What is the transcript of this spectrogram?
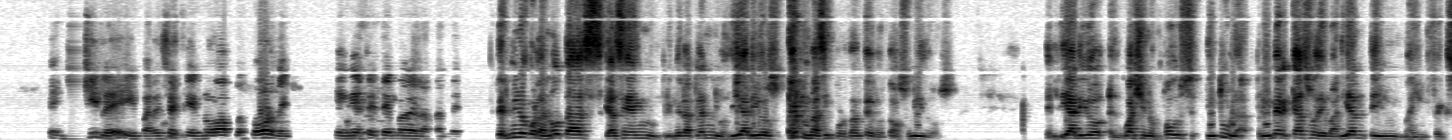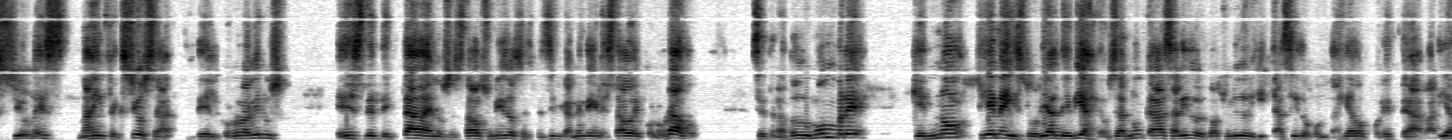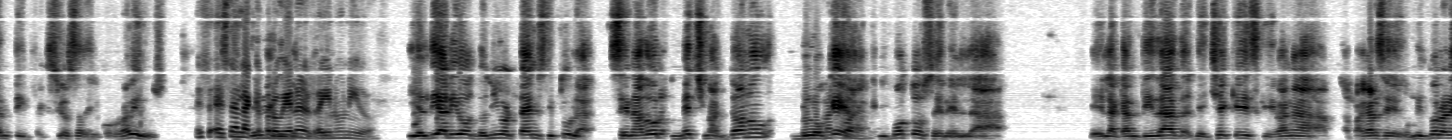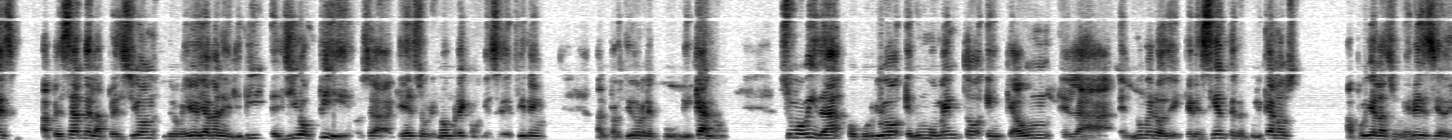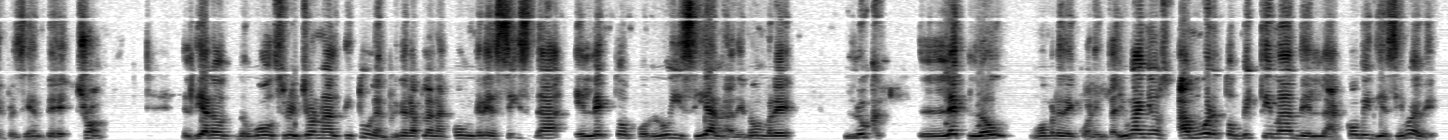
en Chile y parece que no ha puesto orden en este tema de la pandemia. Termino con las notas que hacen primera plana en los diarios más importantes de los Estados Unidos. El diario El Washington Post titula Primer caso de variante más infecciones más infecciosa del coronavirus es detectada en los Estados Unidos, específicamente en el estado de Colorado. Se trató de un hombre que no tiene historial de viaje, o sea, nunca ha salido de Estados Unidos y ha sido contagiado por esta variante infecciosa del coronavirus. esa es la que proviene del Reino Unido. Y el diario The New York Times titula, senador Mitch McDonald bloquea el votos en la, la cantidad de cheques que van a, a pagarse de dos mil dólares a pesar de la presión de lo que ellos llaman el, el GOP, o sea, que es el sobrenombre con que se definen al Partido Republicano. Su movida ocurrió en un momento en que aún el número de crecientes republicanos apoya la sugerencia del presidente Trump. El diario The Wall Street Journal titula en primera plana congresista electo por Luisiana de nombre Luke Letlow, un hombre de 41 años, ha muerto víctima de la COVID-19.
